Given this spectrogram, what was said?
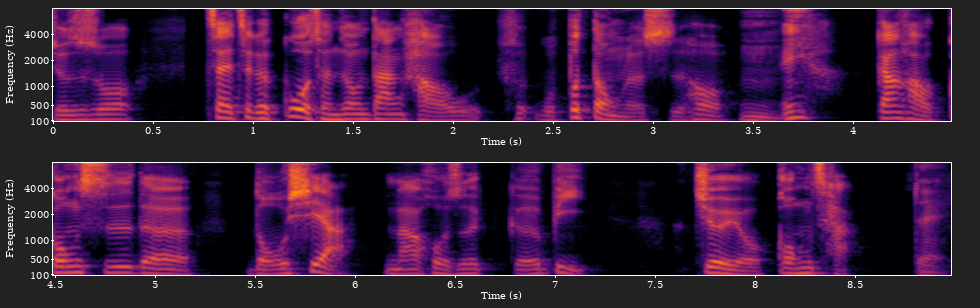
就是说，在这个过程中，当好我不懂的时候，嗯，哎，刚好公司的楼下，那或者是隔壁就有工厂。对，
